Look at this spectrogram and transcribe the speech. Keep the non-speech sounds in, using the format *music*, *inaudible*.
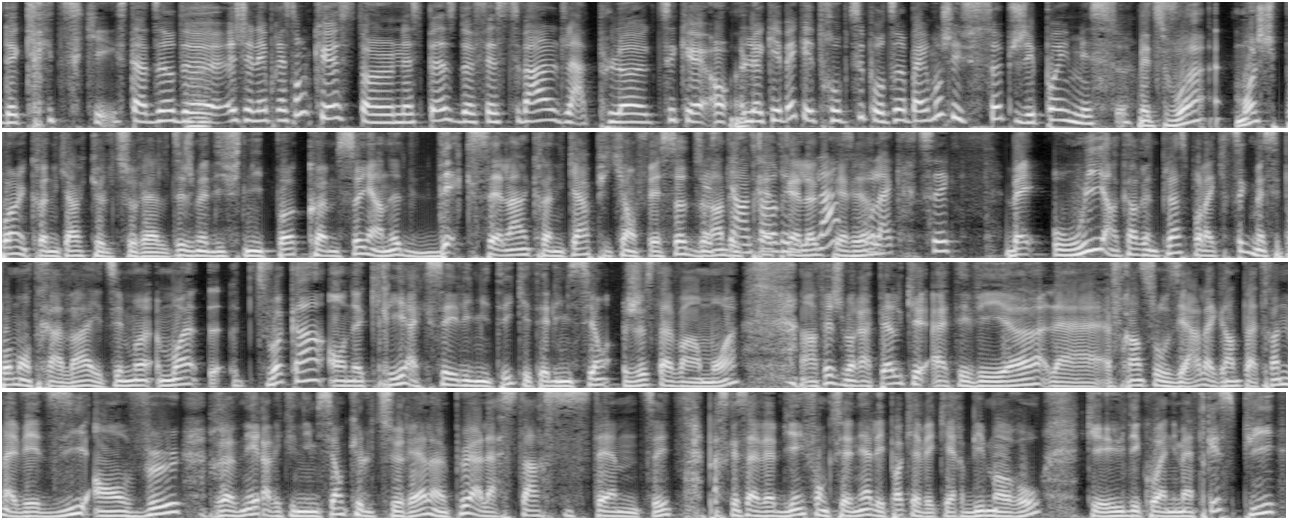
de critiquer. C'est-à-dire de, j'ai l'impression que c'est un espèce de festival de la plug, tu sais que on- le Québec est trop petit pour dire ben moi j'ai vu ça puis j'ai pas aimé ça. Mais tu vois, moi je suis pas un chroniqueur culturel, tu sais, je me définis pas comme ça. Il y en a d'excellents chroniqueurs puis qui ont fait ça durant des très encore très une longues place périodes. pour la critique? Ben oui, encore une place pour la critique, mais c'est pas mon travail. Tu sais, moi, moi, tu vois, quand on a créé Accès illimité, qui était l'émission juste avant moi, en fait, je me rappelle que à TVA, la France Lausière, la grande patronne, m'avait dit, on veut revenir avec une émission culturelle un peu à la Star System, parce que ça avait bien fonctionné à l'époque avec Herbie Moreau, qui a eu des co-animatrices, puis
